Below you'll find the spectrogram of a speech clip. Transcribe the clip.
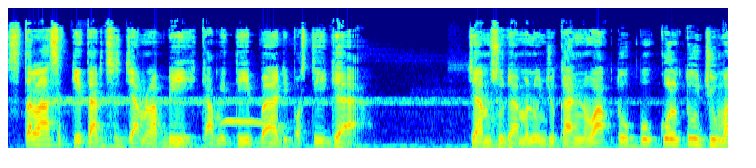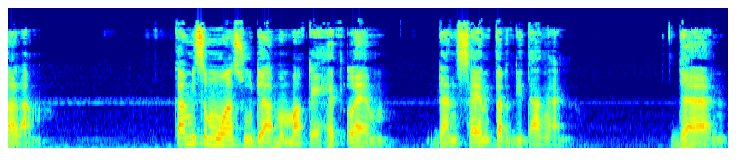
Setelah sekitar sejam lebih kami tiba di pos 3 Jam sudah menunjukkan waktu pukul 7 malam Kami semua sudah memakai headlamp dan senter di tangan Dan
